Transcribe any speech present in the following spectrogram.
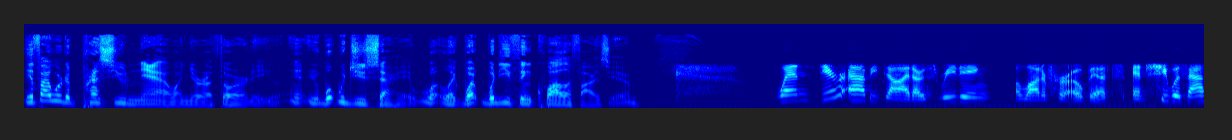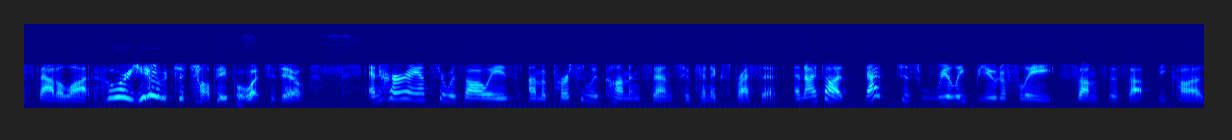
if I were to press you now on your authority, what would you say? What, like, what, what do you think qualifies you? When Dear Abby died, I was reading a lot of her obits, and she was asked that a lot. Who are you to tell people what to do? And her answer was always, I'm a person with common sense who can express it. And I thought that just really beautifully sums this up because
